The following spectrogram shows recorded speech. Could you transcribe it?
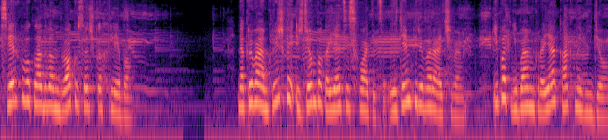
Сверху выкладываем два кусочка хлеба. Накрываем крышкой и ждем, пока яйца схватятся, затем переворачиваем и подгибаем края, как на видео.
